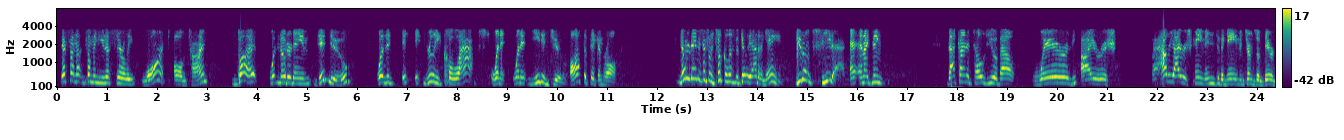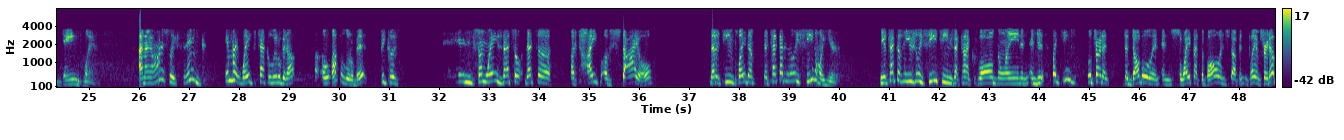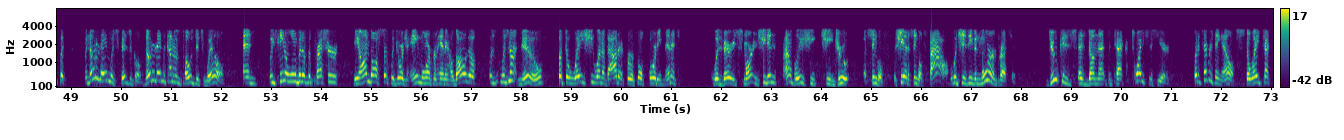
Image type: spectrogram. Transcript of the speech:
That's not something you necessarily want all the time, but what Notre Dame did do was it, it, it really collapsed when it when it needed to off the pick and roll. Notre Dame essentially took Elizabeth Kitley out of the game. You don't see that, and, and I think that kind of tells you about where the Irish, how the Irish came into the game in terms of their game plan. And I honestly think it might wake Tech a little bit up, up a little bit because in some ways that's a that's a a type of style that a team played them that Tech hadn't really seen all year. You know, Tech doesn't usually see teams that kind of clog the lane and, and just, like teams will try to, to double and, and swipe at the ball and stuff and play them straight up. But, but Notre Dame was physical. Notre Dame kind of imposed its will. And we've seen a little bit of the pressure. The on ball stuff with Georgia Amoore from Hannah Hidalgo was, was not new, but the way she went about it for a full 40 minutes was very smart, and she didn't. I don't believe she she drew a single. She had a single foul, which is even more impressive. Duke has has done that to Tech twice this year, but it's everything else. The way Tech,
